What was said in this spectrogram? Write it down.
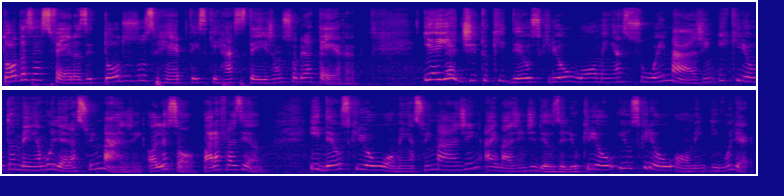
todas as feras e todos os répteis que rastejam sobre a terra. E aí é dito que Deus criou o homem à sua imagem e criou também a mulher à sua imagem. Olha só, parafraseando. E Deus criou o homem à sua imagem, a imagem de Deus ele o criou e os criou homem e mulher.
